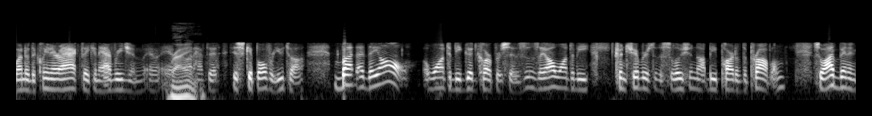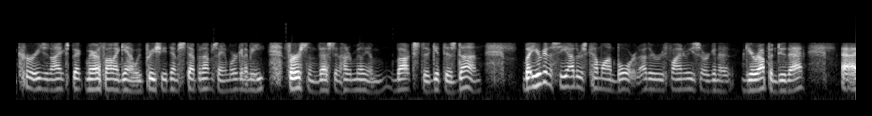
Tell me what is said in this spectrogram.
Under the Clean Air Act, they can average and, and right. not have to just skip over Utah. But uh, they all want to be good corporate citizens. They all want to be contributors to the solution, not be part of the problem. So I've been encouraged, and I expect Marathon again. We appreciate them stepping up and saying we're going to be first, investing 100 million bucks to get this done. But you're going to see others come on board. Other refineries are going to gear up and do that. Uh,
